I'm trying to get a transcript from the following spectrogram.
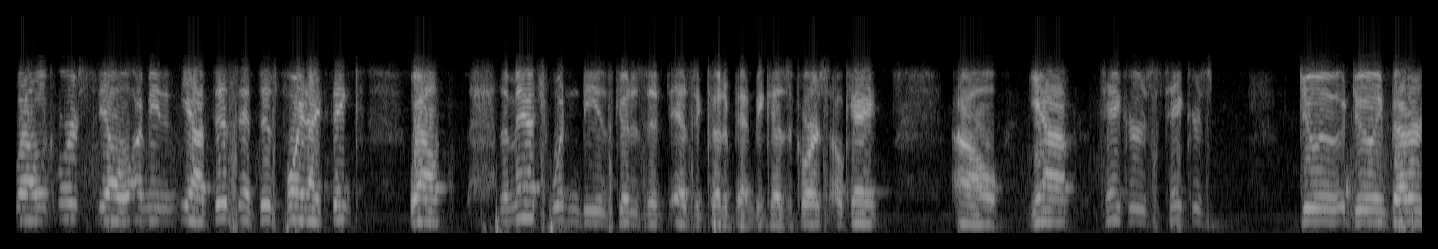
well, of course, you know, I mean, yeah, at this at this point, I think, well, the match wouldn't be as good as it as it could have been because, of course, okay, oh yeah, Taker's Taker's do, doing better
